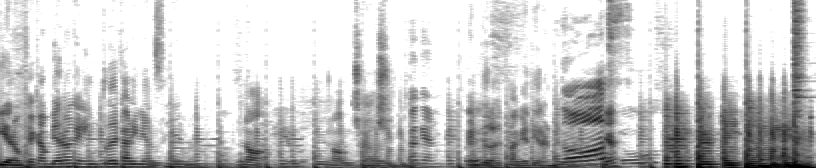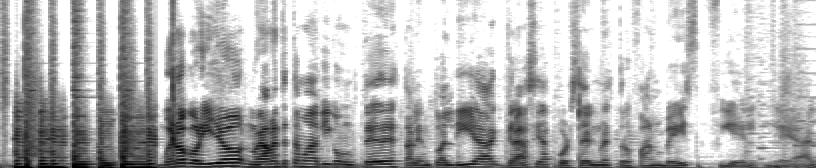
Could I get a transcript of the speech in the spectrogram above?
¿Vieron que cambiaron el intro de Caribbean Cinema? No, no. El de los espaguetis era el mejor. Dos. ¿Ya? Bueno, Corillo, nuevamente estamos aquí con ustedes, Talento al Día. Gracias por ser nuestro fan base fiel, leal.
